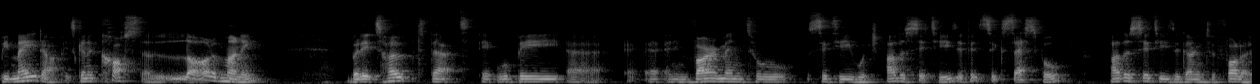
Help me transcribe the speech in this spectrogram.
be made up, it's going to cost a lot of money, but it's hoped that it will be uh, an environmental city which other cities, if it's successful, other cities are going to follow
